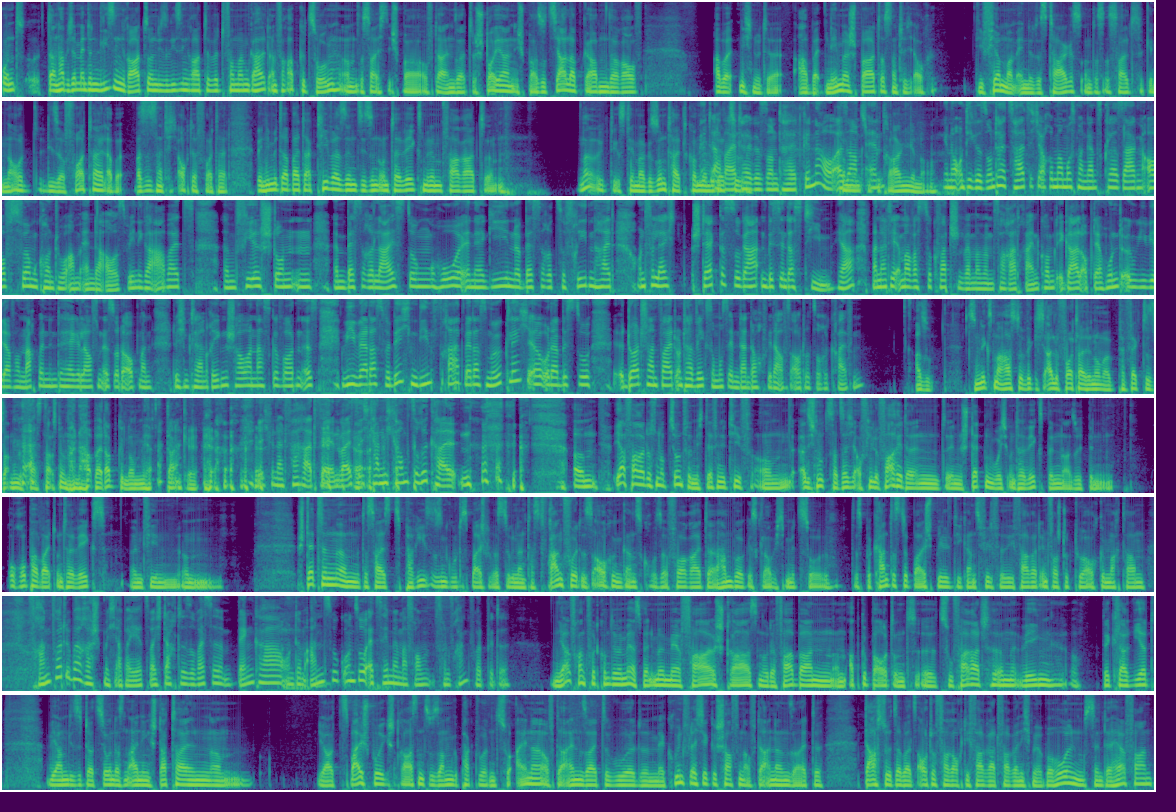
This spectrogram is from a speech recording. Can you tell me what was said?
Und dann habe ich am Ende eine Leasingrate und diese Leasingrate wird von meinem Gehalt einfach abgezogen. Ähm, das heißt, ich spare auf der einen Seite Steuern, ich spare Sozialabgaben darauf. Aber nicht nur der Arbeitnehmer spart das, natürlich auch die Firmen am Ende des Tages. Und das ist halt genau dieser Vorteil. Aber was ist natürlich auch der Vorteil? Wenn die Mitarbeiter aktiver sind, sie sind unterwegs mit dem Fahrrad, ähm, Ne, das Thema Gesundheit kommt Mitarbeitergesundheit, genau. Also am Ende. Tragen, genau. Genau. Und die Gesundheit zahlt sich auch immer, muss man ganz klar sagen, aufs Firmenkonto am Ende aus. Weniger Arbeitsfehlstunden, ähm, ähm, bessere Leistungen, hohe Energie, eine bessere Zufriedenheit und vielleicht stärkt es sogar ein bisschen das Team, ja. Man hat ja immer was zu quatschen, wenn man mit dem Fahrrad reinkommt, egal ob der Hund irgendwie wieder vom Nachbarn hinterhergelaufen ist oder ob man durch einen kleinen Regenschauer nass geworden ist. Wie wäre das für dich, ein Dienstrad? Wäre das möglich? Äh, oder bist du deutschlandweit unterwegs und musst eben dann doch wieder aufs Auto zurückgreifen? Also Zunächst mal hast du wirklich alle Vorteile nochmal perfekt zusammengefasst, hast mir meine Arbeit abgenommen. Ja, danke. Ja, ich bin ein Fahrradfan, weißt du, ich kann mich kaum zurückhalten. ähm, ja, Fahrrad ist eine Option für mich, definitiv. Ähm, also ich nutze tatsächlich auch viele Fahrräder in den Städten, wo ich unterwegs bin. Also ich bin europaweit unterwegs in vielen ähm, Städten. Ähm, das heißt, Paris ist ein gutes Beispiel, was du genannt hast. Frankfurt ist auch ein ganz großer Vorreiter. Hamburg ist, glaube ich, mit so das bekannteste Beispiel, die ganz viel für die Fahrradinfrastruktur auch gemacht haben. Frankfurt überrascht mich aber jetzt, weil ich dachte, so weißt du, Banker und im Anzug und so. Erzähl mir mal von, von Frankfurt bitte. Ja, Frankfurt kommt immer mehr. Es werden immer mehr Fahrstraßen oder Fahrbahnen ähm, abgebaut und äh, zu Fahrradwegen äh, deklariert. Wir haben die Situation, dass in einigen Stadtteilen ähm, ja, zweispurige Straßen zusammengepackt wurden zu einer. Auf der einen Seite wurde mehr Grünfläche geschaffen, auf der anderen Seite darfst du jetzt aber als Autofahrer auch die Fahrradfahrer nicht mehr überholen, musst hinterherfahren.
